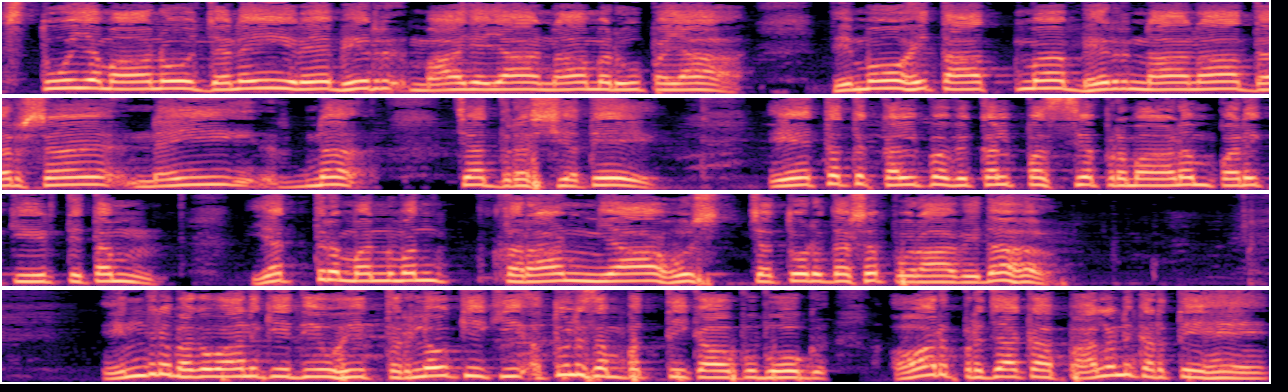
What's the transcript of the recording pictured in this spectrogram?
स्तूयमानो जनैरेभिर्मायया नाम रूपया विमोहितात्म भिर्नाना दर्शन च दृश्यते। एतत् कल्प विकल्पस्य प्रमाणं परिकीर्तितम् यत्र मन्वन्तराण्याहुश्चतुर्दश पुराविदः इंद्र भगवान की दी हुई त्रिलोकी की अतुल संपत्ति का उपभोग और प्रजा का पालन करते हैं,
